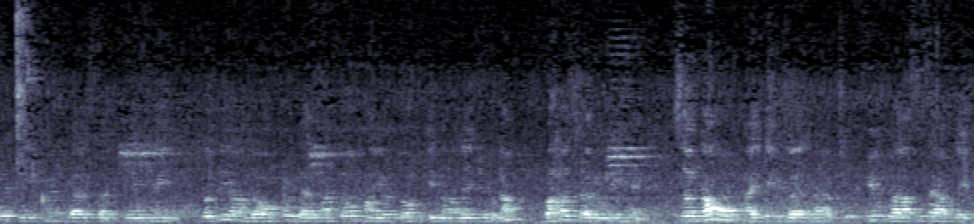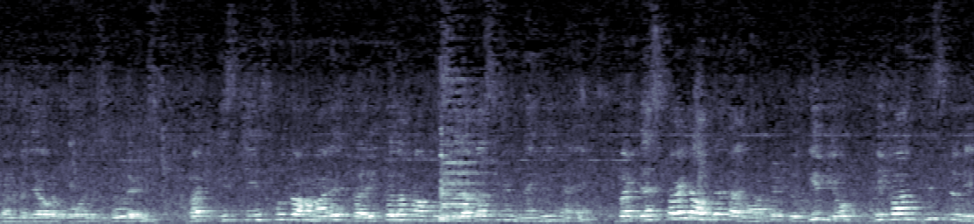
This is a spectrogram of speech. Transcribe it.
से ट्रीटमेंट कर सकते हैं तो फिर हम लोगों को डर्माटोम मायोटोम की नॉलेज होना बहुत ज़रूरी है। So now I think few classes I have taken with our old students but इस चीज़ को तो हमारे करिकुलम ऑफ़ सिलेबस में नहीं है But despite of that, I wanted to give you because this to be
